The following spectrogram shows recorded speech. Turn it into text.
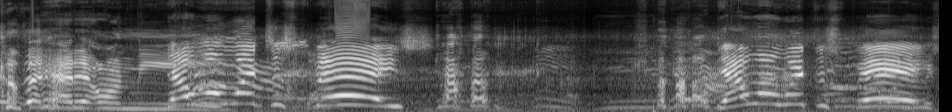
Cause I had it on me. That one went to space! That one went to space!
